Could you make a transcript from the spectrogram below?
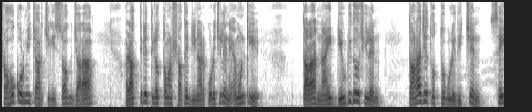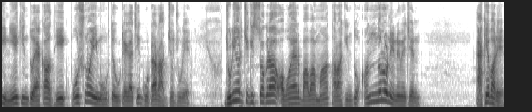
সহকর্মী চার চিকিৎসক যারা রাত্রিরে তিলোত্তমার সাথে ডিনার করেছিলেন, এমনকি তারা নাইট ডিউটিতেও ছিলেন। তারা যে তথ্যগুলি দিচ্ছেন, সেই নিয়ে কিন্তু একাধিক প্রশ্ন এই মুহূর্তে উঠে গেছে গোটা রাজ্য জুড়ে। জুনিয়র চিকিৎসকরা, অভয়ার বাবা মা, তারা কিন্তু আন্দোলনে নেমেছেন। একেবারে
